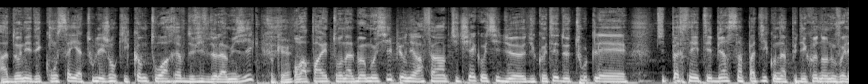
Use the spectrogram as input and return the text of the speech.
à donner des conseils à tous les gens qui, comme toi, rêvent de vivre de la musique. On va parler de ton album aussi, puis on ira faire un petit check aussi du côté de toutes les petites personnalités bien sympathiques qu'on a pu découvrir dans Nouvelle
